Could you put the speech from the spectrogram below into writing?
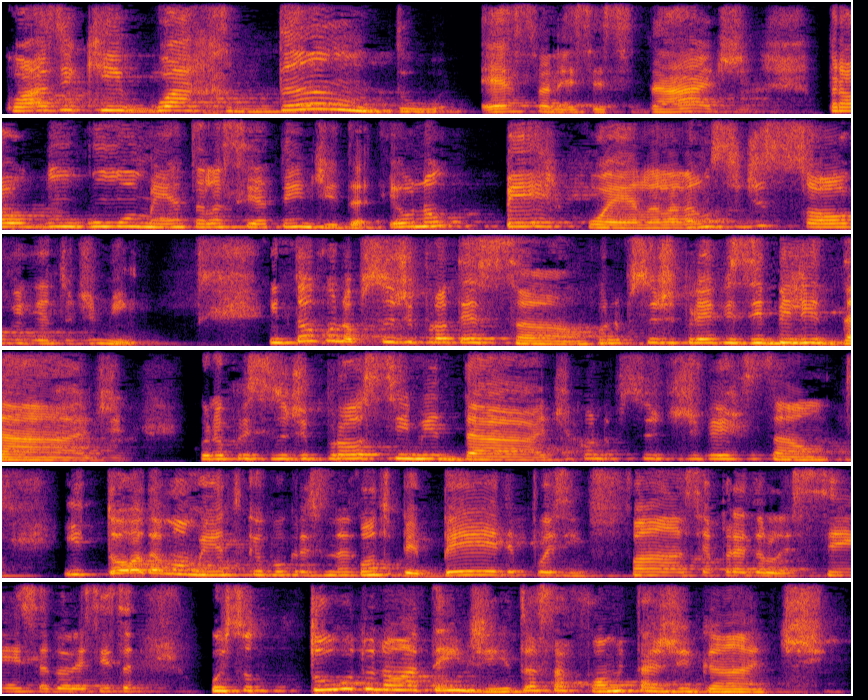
quase que guardando essa necessidade para algum momento ela ser atendida. Eu não perco ela, ela não se dissolve dentro de mim. Então, quando eu preciso de proteção, quando eu preciso de previsibilidade, quando eu preciso de proximidade, quando eu preciso de diversão. E todo momento que eu vou crescendo enquanto bebê, depois infância, pré-adolescência, adolescência, com isso tudo não atendido, essa fome está gigante.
